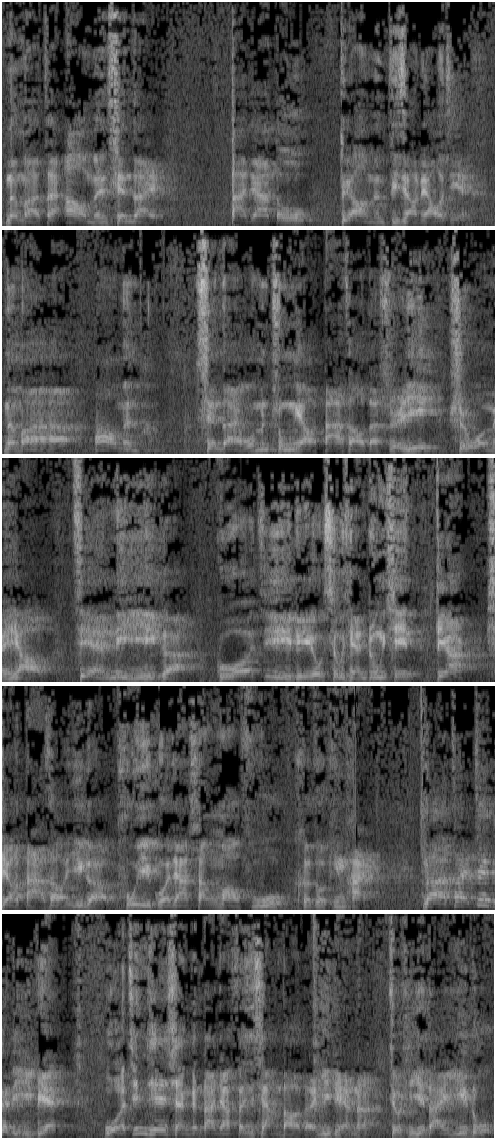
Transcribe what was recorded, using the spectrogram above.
那么在澳门现在大家都对澳门比较了解。那么澳门现在我们重要打造的是一是我们要建立一个国际旅游休闲中心，第二是要打造一个葡语国家商贸服务合作平台。那在这个里边，我今天想跟大家分享到的一点呢，就是“一带一路”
